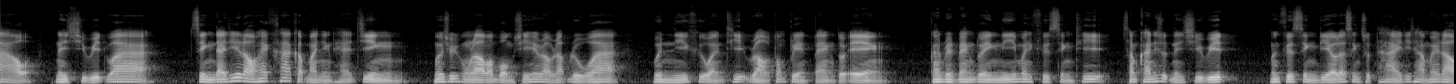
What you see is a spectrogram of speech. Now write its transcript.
ราวในชีวิตว่า สิ่งใดที่เราให้ค่ากับมันอย่างแท้จริง เมื่อชีวิตของเรามาบ่งชี้ให้เรารับรู้ว่า วันนี้คือวันที่เราต้องเปลี่ยนแปลงตัวเอง การเปลี่ยนแปลงตัวเองนี้มันคือสิ่งที่สำคัญที่สุดในชีวิต มันคือสิ่งเดียวและสิ่งสุดท้ายที่ทำให้เรา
